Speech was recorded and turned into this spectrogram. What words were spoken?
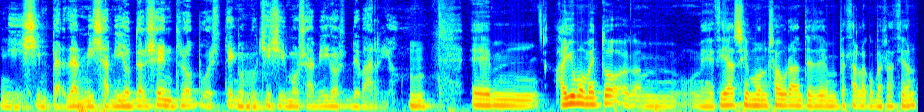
y sin perder mis amigos del centro, pues tengo mm. muchísimos amigos de barrio. Mm. Em, hay un momento, em, me decía Simón Saura antes de empezar la conversación,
